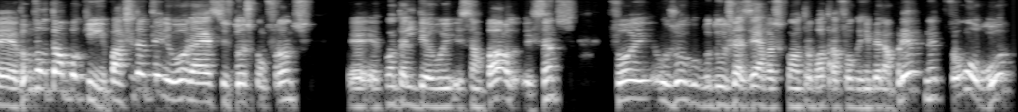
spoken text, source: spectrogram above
É, vamos voltar um pouquinho. Partida anterior a esses dois confrontos é, contra a LDU e São Paulo e Santos foi o jogo dos reservas contra o Botafogo em Ribeirão Preto, né? Foi um horror.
